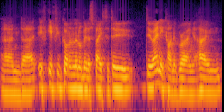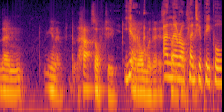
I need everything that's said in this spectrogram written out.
And uh, if if you've got a little bit of space to do do any kind of growing at home, then you know, hats off to you. Yeah. Get on with it. It's and fantastic. there are plenty of people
